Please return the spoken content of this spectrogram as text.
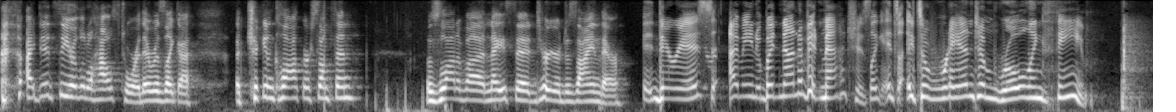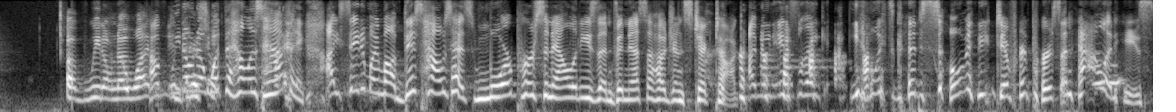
I did see your little house tour. There was like a, a chicken clock or something. There's a lot of uh, nice interior design there. There is. I mean, but none of it matches. Like it's it's a random rolling theme of we don't know what. Of we don't know what the hell is happening. I say to my mom, this house has more personalities than Vanessa Hudgens TikTok. I mean, it's like, you know, it's got so many different personalities.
